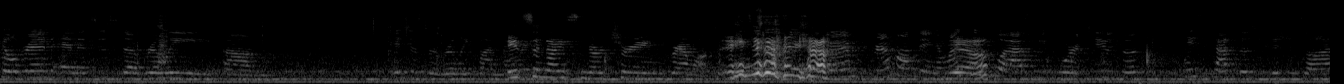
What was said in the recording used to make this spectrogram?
children, and it's just a really, um, it's just a really fun memory. It's a nice nurturing grandma thing. It's a nice yeah. grandma thing, and my Yeah. kids will ask me for it too, so it's nice to pass those traditions on.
